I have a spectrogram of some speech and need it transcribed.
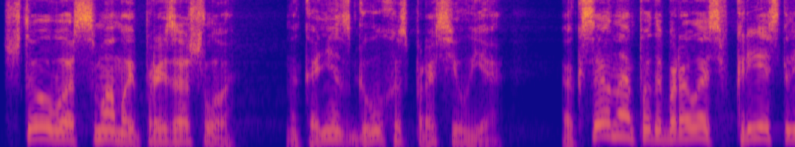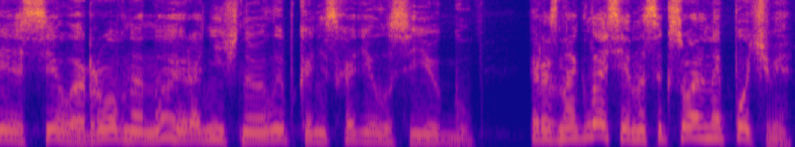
«Что у вас с мамой произошло?» Наконец глухо спросил я. Оксана подобралась в кресле, села ровно, но ироничная улыбка не сходила с ее губ. «Разногласия на сексуальной почве»,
